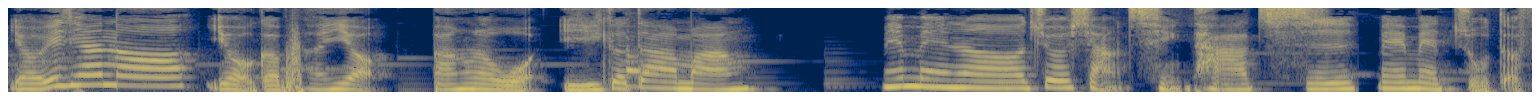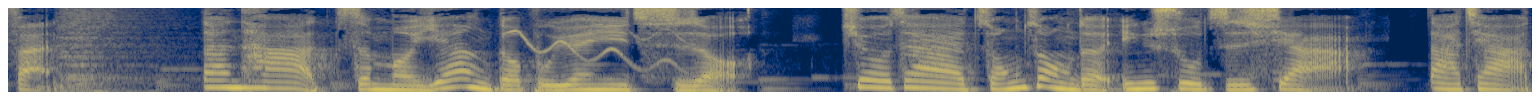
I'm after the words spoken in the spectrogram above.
有一天呢，有个朋友。帮了我一个大忙，妹妹呢就想请她吃妹妹煮的饭，但她怎么样都不愿意吃哦。就在种种的因素之下，大家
